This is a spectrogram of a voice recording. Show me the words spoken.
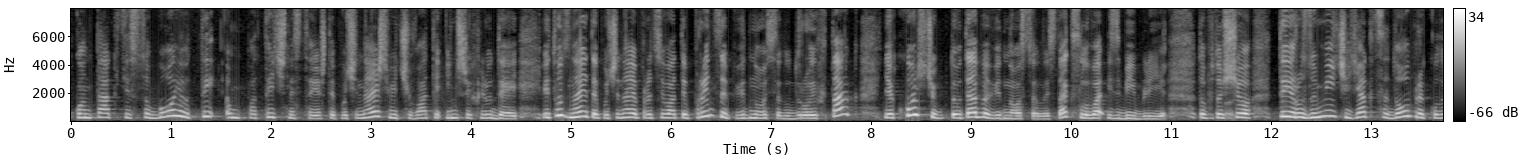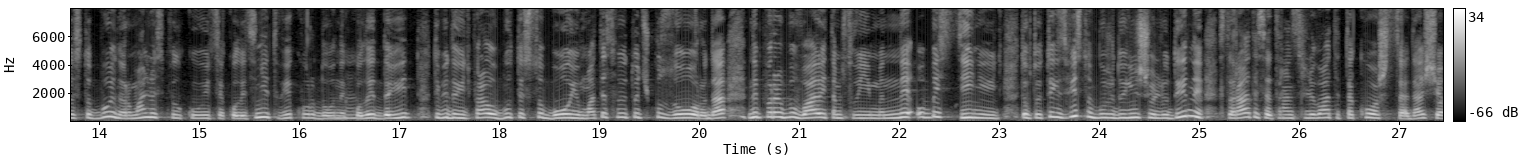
в контакті з собою, ти емпатичний стаєш, ти починаєш відчувати інших людей. І тут, знаєте, починає працювати принцип відносся до других так, як хочеш, щоб до тебе відносились, так слова із Біблії. Тобто, що ти розумієш, як це добре, коли з тобою нормально спілкуються, коли цінять твої кордони, коли дають тобі дають право бути собою, мати свою точку зору, да? не перебувають там своїми, не обесцінюють. Тобто, ти, звісно, будеш до іншої людини старатися транслювати також це, да? що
